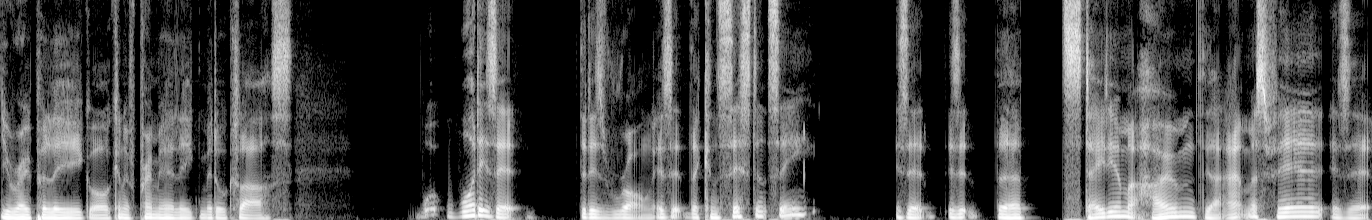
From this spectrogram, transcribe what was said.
Europa League or kind of Premier League middle class, what is it that is wrong? Is it the consistency? Is it is it the stadium at home? The atmosphere? Is it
